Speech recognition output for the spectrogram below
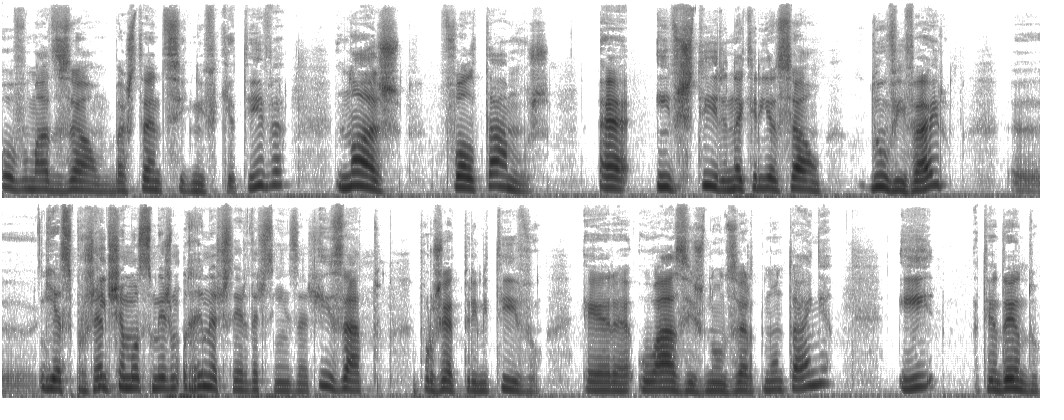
houve uma adesão bastante significativa. Nós voltamos a investir na criação de um viveiro. E esse projeto chamou-se mesmo Renascer das Cinzas. Exato. O projeto primitivo era Oásis num deserto de montanha e, atendendo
